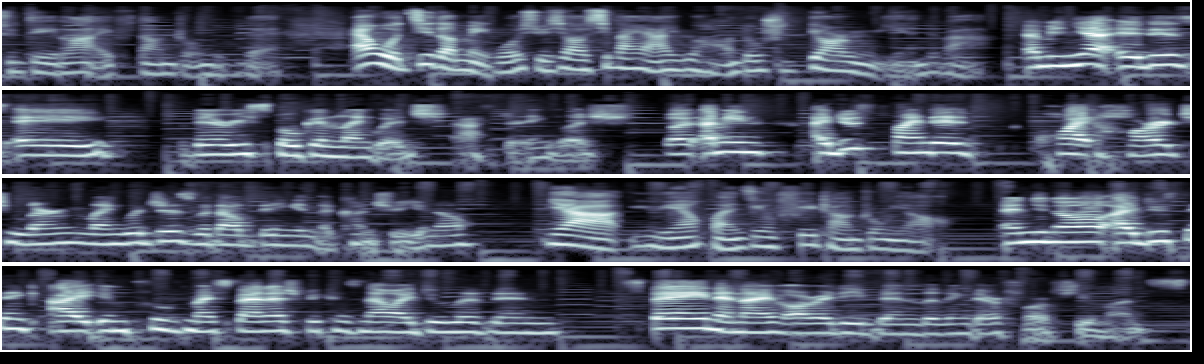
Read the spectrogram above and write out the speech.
to day life 当中，对不对？哎，我记得美国学校西班牙语好像都是第二语言，对吧？ I mean, yeah, it is a very spoken language after English. But I mean, I do find it quite hard to learn languages without being in the country, you know? 呀、语言环境非常重要。 And you know, I do think I improved my Spanish because now I do live in Spain and I've already been living there for a few months.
